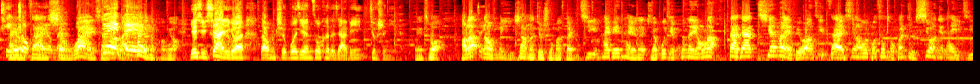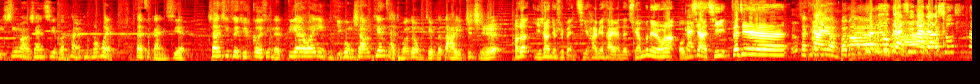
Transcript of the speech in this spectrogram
听众朋友们。省外想要来太原的朋友，也许下一个来我们直播间做客的嘉宾就是你。没错。好了，那我们以上呢就是我们本期嗨杯太原的全部节目内容了。大家千万也别忘记在新浪微博搜索关注希望电台以及新浪山西和太原同城会。再次感谢山西最具个性的 DIY 硬体提供商天彩图文对我们节目的大力支持。好的，以上就是本期嗨别太原的全部内容了。我们下期再见，下期再见，拜拜。还没有感谢大家的收听呢。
